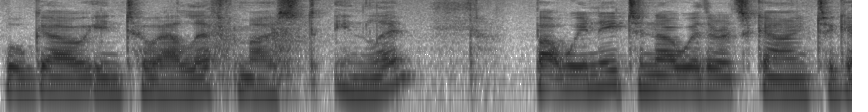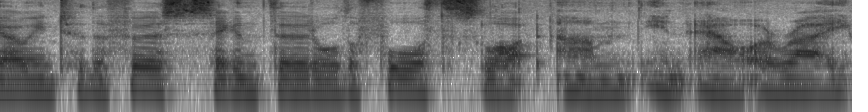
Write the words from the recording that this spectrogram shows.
will go into our leftmost inlet but we need to know whether it's going to go into the first, second, third or the fourth slot um, in our array.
